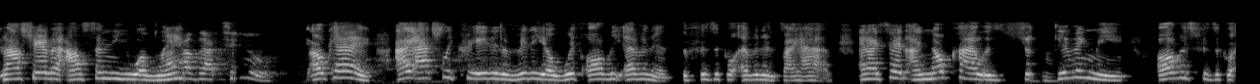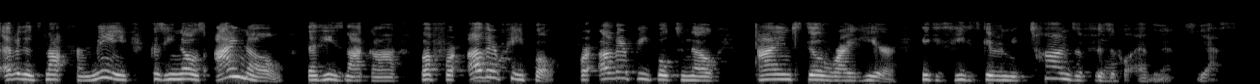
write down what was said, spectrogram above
And I'll share that. I'll send you a link. I have that too. Okay, I actually created a video with all the evidence, the physical evidence I have. And I said, I know Kyle is sh- mm-hmm. giving me all this physical evidence, not for me, because he knows I know that he's not gone, but for other mm-hmm. people, for other people to know I'm still right here. He, he's given me tons of Yeah. physical evidence. Yes.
